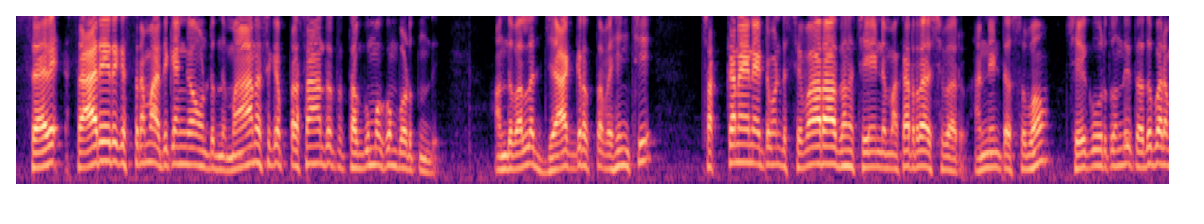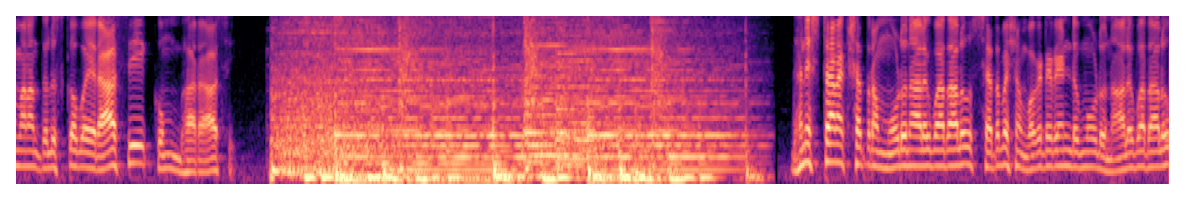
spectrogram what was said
సరే శారీరక శ్రమ అధికంగా ఉంటుంది. మానసిక ప్రశాంతత తగ్గుముఖం పడుతుంది. అందువల్ల జాగ్రత్త వహించి చక్కనైనటువంటి శివారాధన చేయండి మకర రాశి వారు. అన్నింట శుభం చేకూరుతుంది. తదుపరి మనం తెలుసుకోబోయే రాశి కుంభరాశి. ధనిష్ట నక్షత్రం మూడు నాలుగు పాదాలు శతభషం ఒకటి రెండు మూడు నాలుగు పాదాలు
